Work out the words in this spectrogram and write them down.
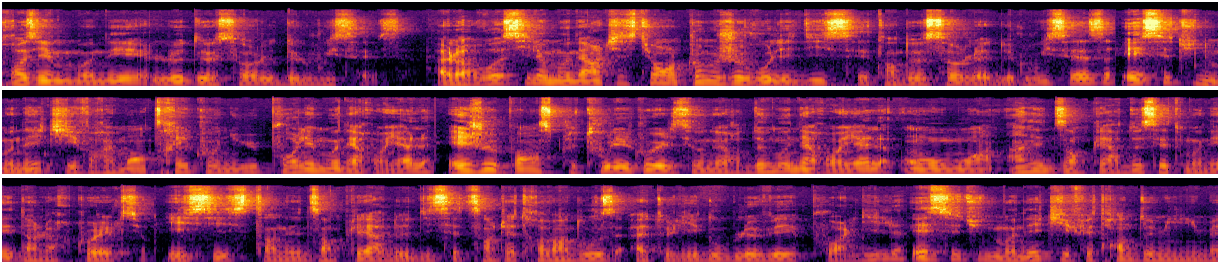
Troisième monnaie, le 2 sol de Louis XVI. Alors voici la monnaie en question, comme je vous l'ai dit, c'est un 2 sol de Louis XVI, et c'est une monnaie qui est vraiment très connue pour les monnaies royales, et je pense que tous les collectionneurs de monnaie royale ont au moins un exemplaire de cette monnaie dans leur collection. Ici, c'est un exemplaire de 1792 atelier W pour Lille, et c'est une monnaie qui fait 32 mm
